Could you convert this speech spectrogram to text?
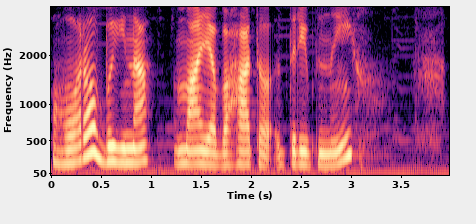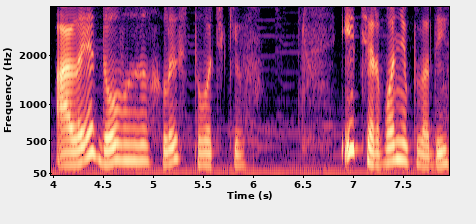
Горобина має багато дрібних, але довгих листочків і червоні плоди.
